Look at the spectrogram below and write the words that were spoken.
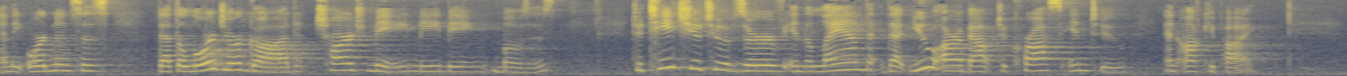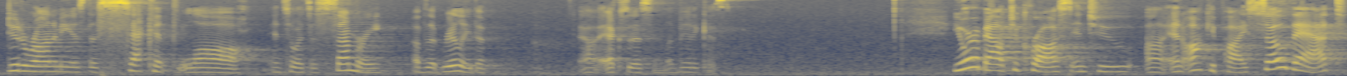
and the ordinances that the Lord your God charged me, me being Moses, to teach you to observe in the land that you are about to cross into and occupy. Deuteronomy is the second law, and so it's a summary of the really the uh, Exodus and Leviticus. You're about to cross into uh, and occupy so that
